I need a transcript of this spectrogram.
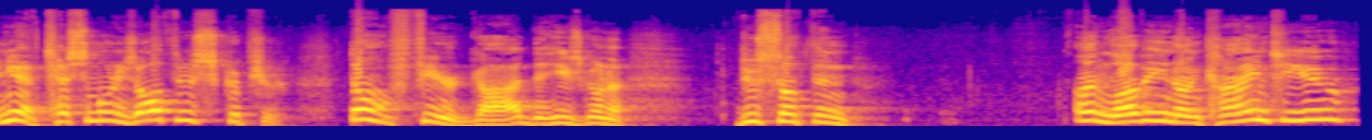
And you have testimonies all through Scripture. Don't fear God that He's going to do something unloving, unkind to you.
